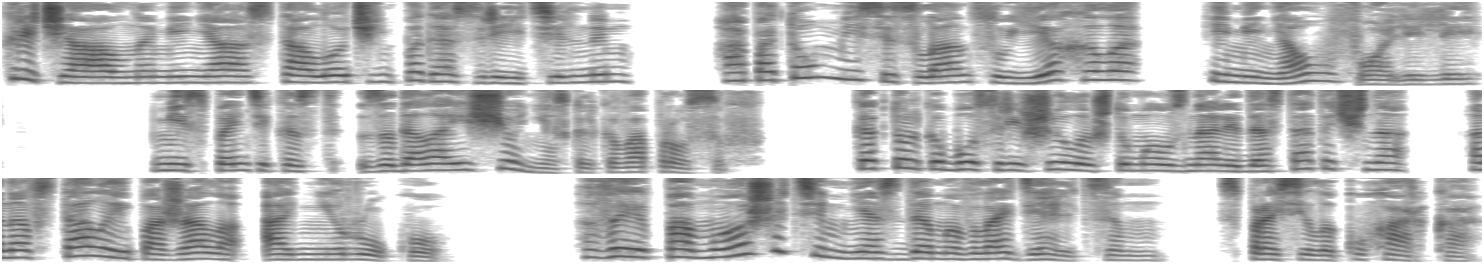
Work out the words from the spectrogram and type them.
кричал на меня, стал очень подозрительным, а потом миссис Ланс уехала, и меня уволили. Мисс Пентикост задала еще несколько вопросов. Как только босс решила, что мы узнали достаточно, она встала и пожала Анне руку. «Вы поможете мне с домовладельцем?» — спросила кухарка.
